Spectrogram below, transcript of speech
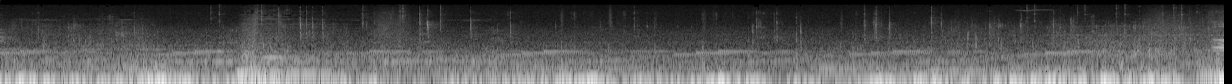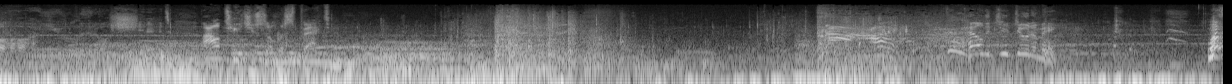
Oh. I'll teach you some respect. The hell did you do to me? What?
